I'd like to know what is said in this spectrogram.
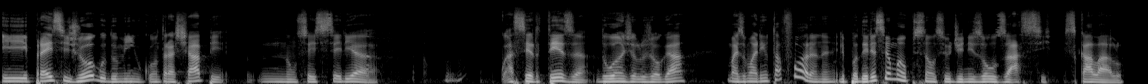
E para esse jogo, domingo contra a Chape, não sei se seria a certeza do Ângelo jogar, mas o Marinho tá fora, né? Ele poderia ser uma opção se o Diniz ousasse escalá-lo.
